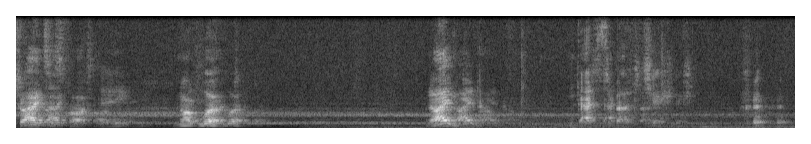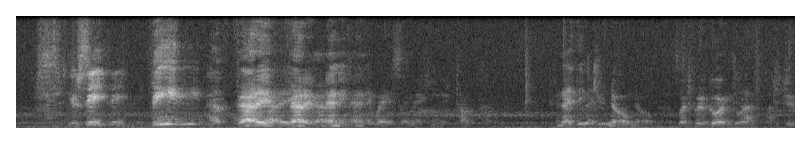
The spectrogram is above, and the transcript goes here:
tried this past day not work. Now I know that is about to change. you see, we have very, very many, many ways of making it talk. And I think you know what we're going to have to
